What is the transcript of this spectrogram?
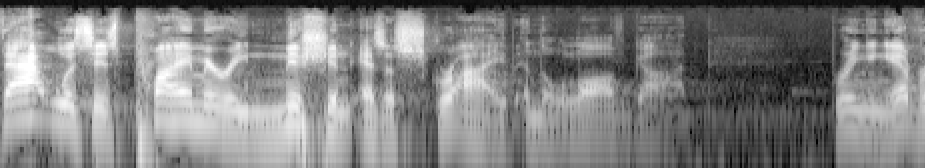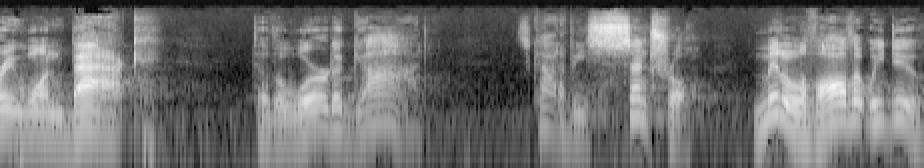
That was his primary mission as a scribe in the law of God, bringing everyone back to the Word of God. It's got to be central, middle of all that we do.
